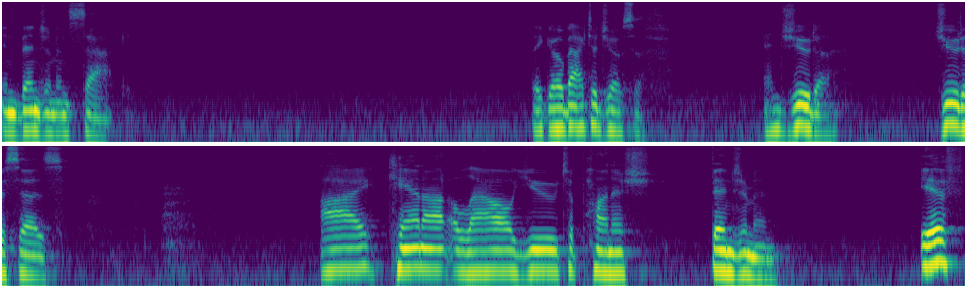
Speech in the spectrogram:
in Benjamin's sack. They go back to Joseph and Judah. Judah says, I cannot allow you to punish Benjamin. If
